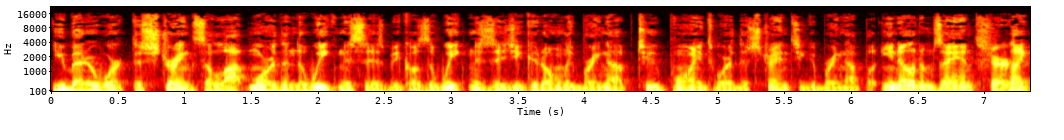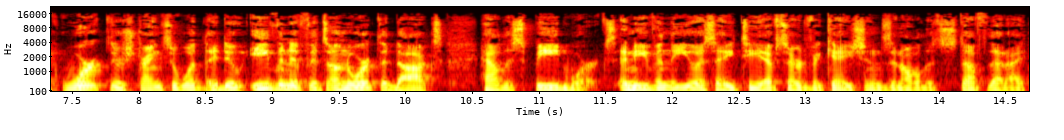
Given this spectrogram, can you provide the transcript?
you better work the strengths a lot more than the weaknesses because the weaknesses you could only bring up two points where the strengths you could bring up. You know what I'm saying? Sure. Like work their strengths of what they do, even if it's unorthodox how the speed works. And even the USATF certifications and all the stuff that I,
